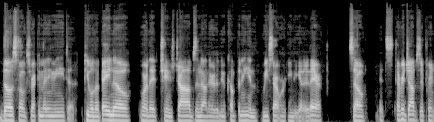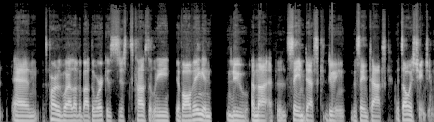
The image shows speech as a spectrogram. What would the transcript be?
those folks recommending me to people that they know or they've changed jobs and now they're at a new company and we start working together there. So it's every job's different. And it's part of what I love about the work is just constantly evolving and new. I'm not at the same desk doing the same task. It's always changing.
